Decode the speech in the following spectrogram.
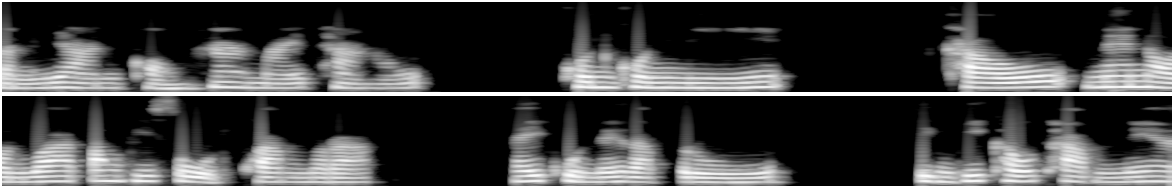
สัญญาณของ5ไม้เท้า คนคนนี้เขาแน่นอนว่าต้องพิสูจน์ความรัก ให้คุณได้รับรู้ สิ่งที่เขาทำเนี่ย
